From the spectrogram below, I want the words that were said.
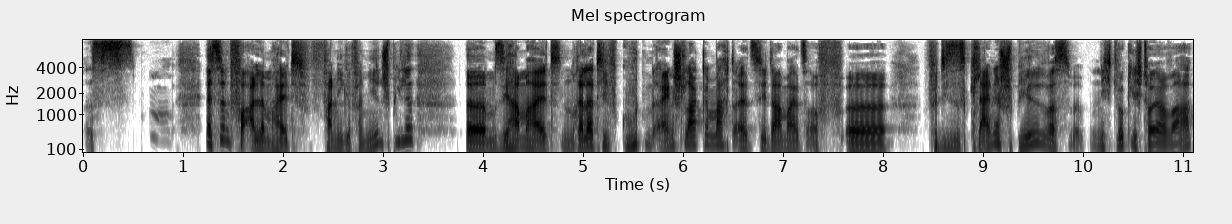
Es, es sind vor allem halt funnige Familienspiele. Ähm, sie haben halt einen relativ guten Einschlag gemacht, als sie damals auf äh, für dieses kleine Spiel, was nicht wirklich teuer war,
